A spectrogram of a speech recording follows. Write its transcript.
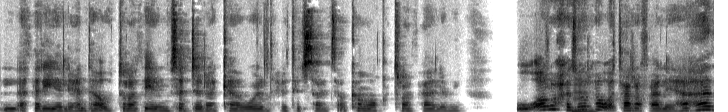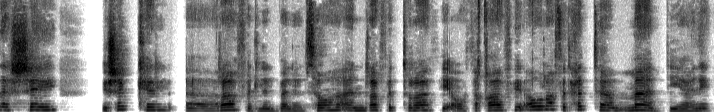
الأثرية اللي عندها أو التراثية المسجلة ك World Heritage Sites أو كمواقع تراث عالمي؟ وأروح أزورها وأتعرف عليها. هذا الشيء يشكل آه، رافد للبلد سواء رافد تراثي أو ثقافي أو رافد حتى مادي. يعني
